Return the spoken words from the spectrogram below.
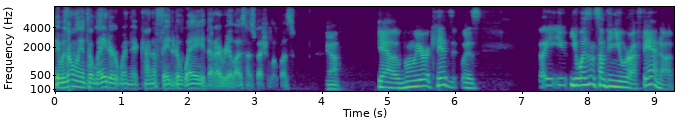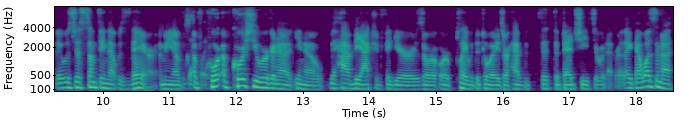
It was only until later when it kind of faded away that I realized how special it was. yeah, Yeah. when we were kids, it was. You, you wasn't something you were a fan of. It was just something that was there. I mean, of, Exactly. of course, of course, you were gonna, you know, have the action figures or, or play with the toys or have the, the, the bed sheets or whatever. Like that wasn't a,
